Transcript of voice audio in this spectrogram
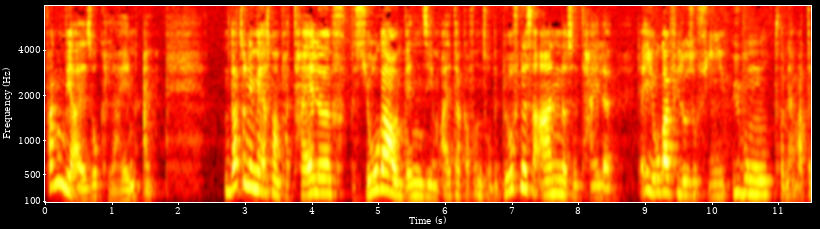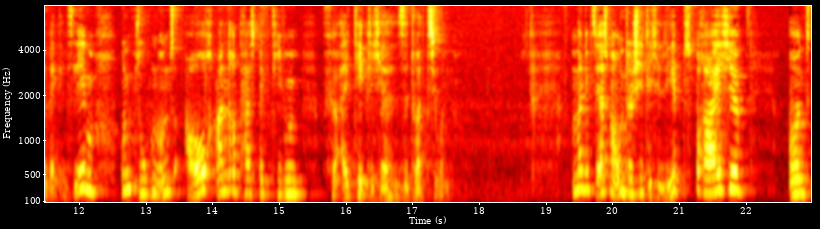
Fangen wir also klein an. Und dazu nehmen wir erstmal ein paar Teile des Yoga und wenden sie im Alltag auf unsere Bedürfnisse an. Das sind Teile der Yoga-Philosophie, Übungen von der Matte weg ins Leben und suchen uns auch andere Perspektiven für alltägliche Situationen. Und dann gibt es erstmal unterschiedliche Lebensbereiche und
